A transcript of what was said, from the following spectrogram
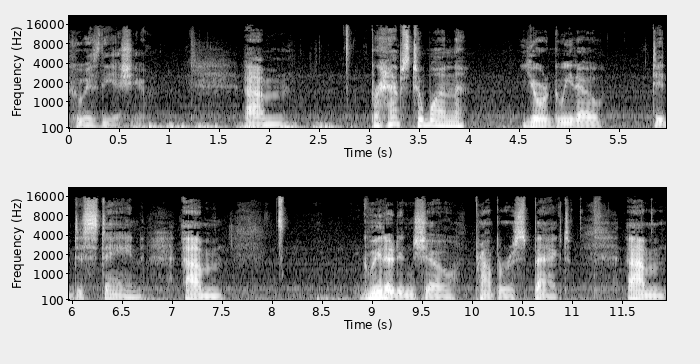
who is the issue. Um, perhaps to one your Guido did disdain. Um, Guido didn't show proper respect. Um,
